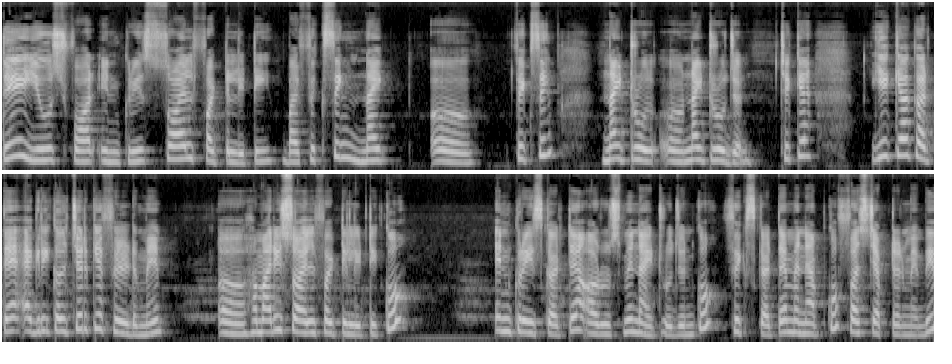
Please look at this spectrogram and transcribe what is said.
they use for increase soil fertility by fixing night fixing nitro nitrogen ठीक है? ये क्या करते हैं? एग्रीकल्चर के फ़ील्ड में आ, हमारी सॉइल फर्टिलिटी को इंक्रीज़ करते हैं और उसमें नाइट्रोजन को फिक्स करते हैं। मैंने आपको फ़र्स्ट चैप्टर में भी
